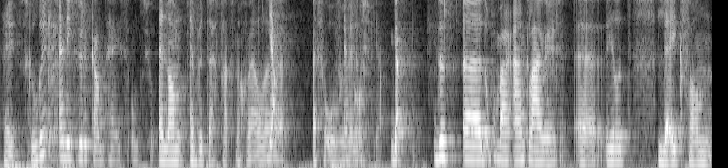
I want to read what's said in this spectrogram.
hij is schuldig. En ik doe de kant, hij is onschuldig. En dan hebben we het daar straks nog wel eh, Ja. even over Even, verder. ja. Ja. Dus eh, de openbaar aanklager, eh, heel het lijk van,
